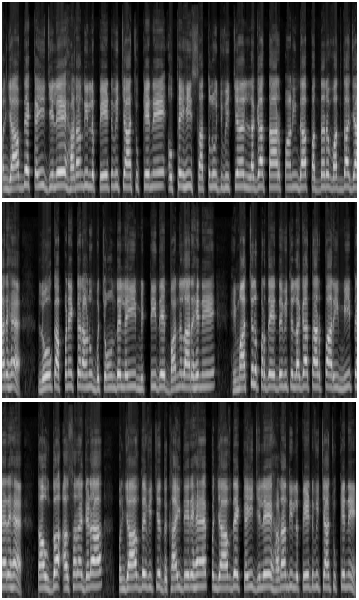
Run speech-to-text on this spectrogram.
ਪੰਜਾਬ ਦੇ ਕਈ ਜ਼ਿਲ੍ਹੇ ਹੜ੍ਹਾਂ ਦੀ ਲਪੇਟ ਵਿੱਚ ਆ ਚੁੱਕੇ ਨੇ। ਉੱਥੇ ਹੀ ਸਤਲੁਜ ਵਿੱਚ ਲਗਾਤਾਰ ਪਾਣੀ ਦਾ ਪੱਧਰ ਵੱਧਦਾ ਜਾ ਰਿਹਾ ਹੈ। ਲੋਕ ਆਪਣੇ ਘਰਾਂ ਨੂੰ ਬਚਾਉਣ ਦੇ ਲਈ ਮਿੱਟੀ ਦੇ ਬੰਨ ਲਾ ਰਹੇ ਨੇ। ਹਿਮਾਚਲ ਪ੍ਰਦੇਸ਼ ਦੇ ਵਿੱਚ ਲਗਾਤਾਰ ਭਾਰੀ ਮੀਂਹ ਪੈ ਰਿਹਾ ਹੈ। ਤਾਂ ਉਸ ਦਾ ਅਸਰ ਹੈ ਜਿਹੜਾ ਪੰਜਾਬ ਦੇ ਵਿੱਚ ਦਿਖਾਈ ਦੇ ਰਿਹਾ ਹੈ। ਪੰਜਾਬ ਦੇ ਕਈ ਜ਼ਿਲ੍ਹੇ ਹੜ੍ਹਾਂ ਦੀ ਲਪੇਟ ਵਿੱਚ ਆ ਚੁੱਕੇ ਨੇ।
